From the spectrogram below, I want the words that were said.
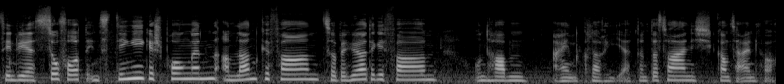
sind wir sofort ins Dingy gesprungen, an Land gefahren, zur Behörde gefahren und haben einklariert. Und das war eigentlich ganz einfach.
